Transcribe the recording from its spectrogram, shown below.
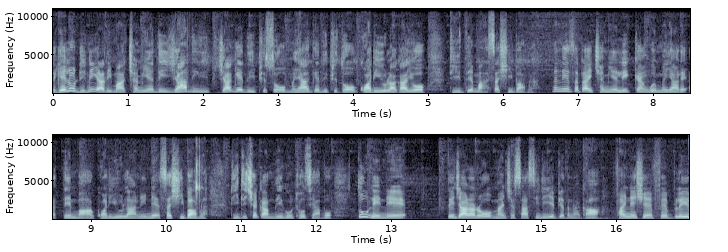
တကယ်လို့ဒီနေ့ရာသီမှာချန်ပီယံသည့်ရသည်ရခဲ့သည်ဖြစ်စောမရခဲ့သည်ဖြစ်တော့ဂွာဒီယိုလာကရောဒီအသင်းမှာဆက်ရှိပါမလားနှစ်နှစ်စတိုက်ချန်ပီယံလိကန်ခွင့်မရတဲ့အသင်းမှာဂွာဒီယိုလာအနေနဲ့ဆက်ရှိပါမလားဒီတစ်ချက်ကမေးခွန်းထုတ်စရာပေါ့သူ့အနေနဲ့ တေချာတာတော့ Manchester City ရဲ့ပြဿနာက Financial Fair Play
